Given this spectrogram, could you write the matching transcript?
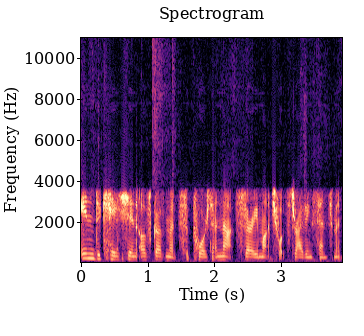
indication of government support, and that's very much what's driving sentiment.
